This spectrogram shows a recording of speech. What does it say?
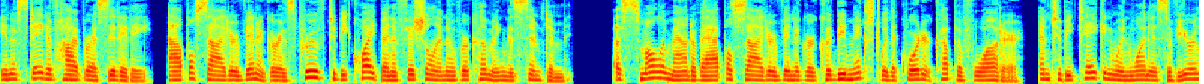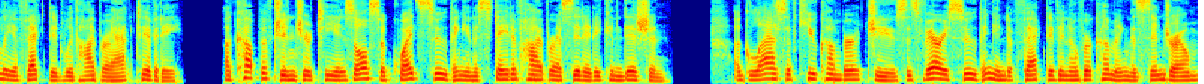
in a state of hyperacidity, apple cider vinegar is proved to be quite beneficial in overcoming the symptom. A small amount of apple cider vinegar could be mixed with a quarter cup of water and to be taken when one is severely affected with hyperacidity. A cup of ginger tea is also quite soothing in a state of hyperacidity condition. A glass of cucumber juice is very soothing and effective in overcoming the syndrome.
